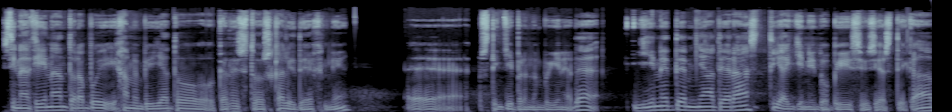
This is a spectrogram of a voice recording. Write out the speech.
Στην Αθήνα, τώρα που είχαμε πει για το καθεστώς καλλιτέχνη, ε, στην Κύπρο δεν που γίνεται, γίνεται μια τεράστια κινητοποίηση ουσιαστικά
